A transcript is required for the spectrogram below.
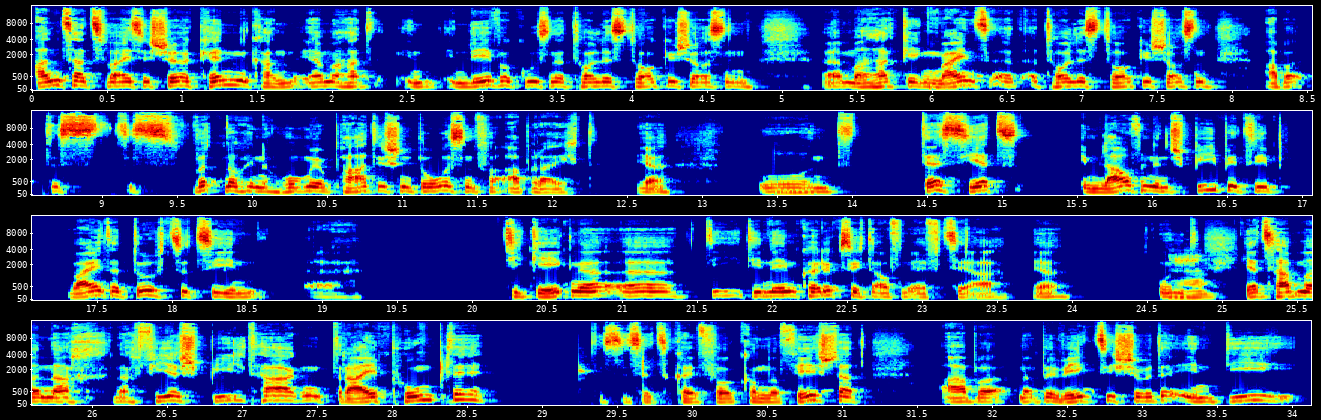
ansatzweise schon erkennen kann. Ja, man hat in, in Leverkusen ein tolles Tor geschossen, äh, man hat gegen Mainz ein, ein, tolles Tor geschossen, aber das, das wird noch in homöopathischen Dosen verabreicht. Ja. Und das jetzt im laufenden Spielbetrieb weiter durchzuziehen, äh, die Gegner, äh, die, die nehmen keine Rücksicht auf den FCA. Ja. Und ja. jetzt haben wir nach, nach vier Spieltagen drei Punkte. das ist jetzt kein vollkommener Fehlstart, aber man bewegt sich schon wieder in die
